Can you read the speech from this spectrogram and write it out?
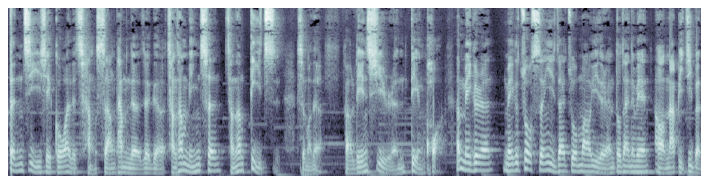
登记一些国外的厂商，他们的这个厂商名称、厂商地址什么的。啊，联系人电话，那每个人每个做生意在做贸易的人都在那边哦，拿笔记本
